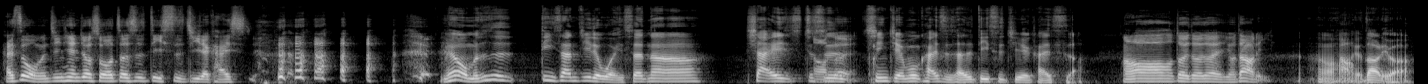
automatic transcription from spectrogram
还是我们今天就说这是第四季的开始。没有，我们这是第三季的尾声啊，下一就是新节目开始才是第四季的开始啊。哦，对对对，有道理。哦，好有道理吧？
